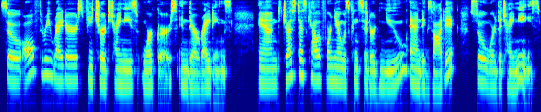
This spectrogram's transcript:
So all three writers featured Chinese workers in their writings. And just as California was considered new and exotic, so were the Chinese.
